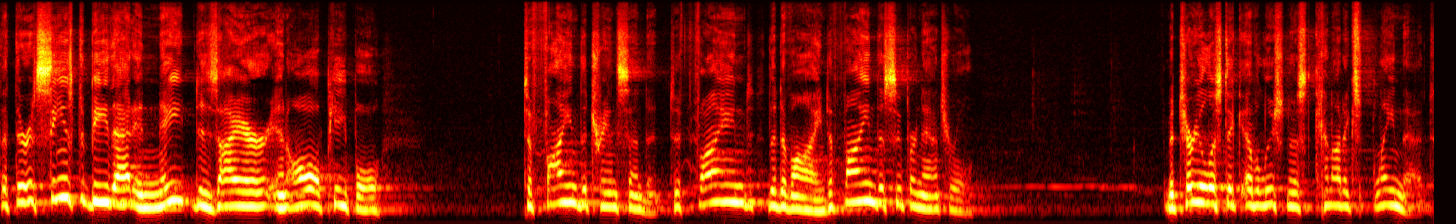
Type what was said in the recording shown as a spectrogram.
that there seems to be that innate desire in all people to find the transcendent, to find the divine, to find the supernatural. Materialistic evolutionists cannot explain that.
